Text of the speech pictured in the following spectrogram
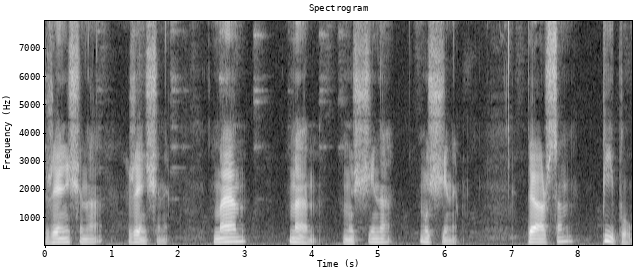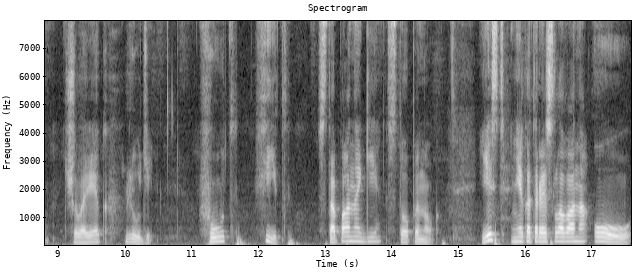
женщина, женщины. Man, man, мужчина, мужчины. Person, people, человек, люди. Foot, feet, стопа ноги, стопы ног. Есть некоторые слова на O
